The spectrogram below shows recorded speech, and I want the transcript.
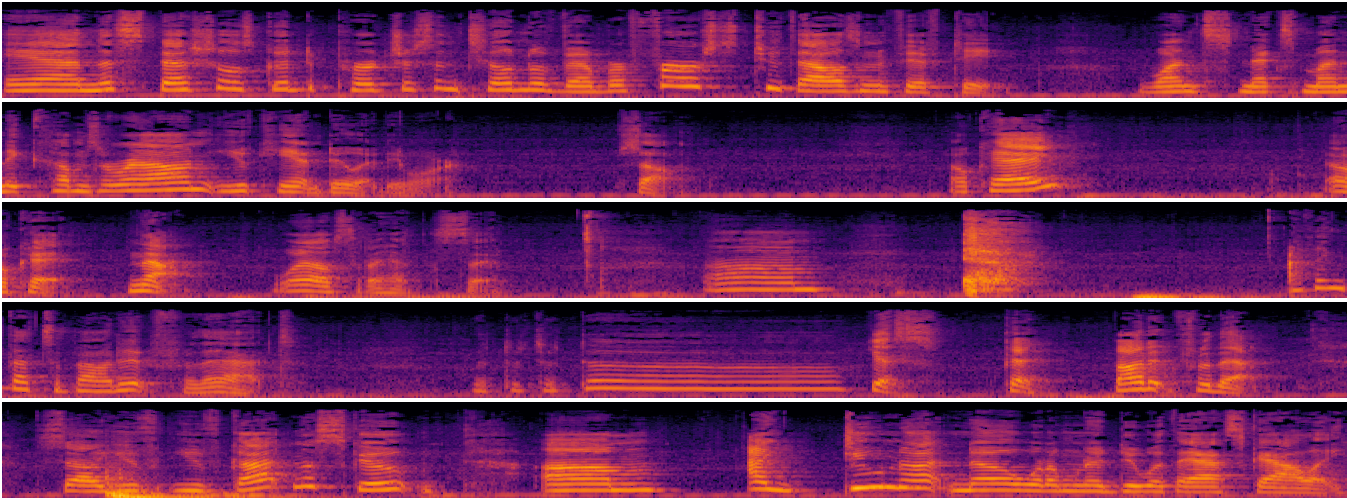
And this special is good to purchase until November 1st, 2015 once next Monday comes around, you can't do it anymore. So, okay? Okay, now, what else did I have to say? Um, I think that's about it for that. Da, da, da, yes, okay, about it for that. So you've you've gotten a scoop. Um, I do not know what I'm going to do with Ask Allie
